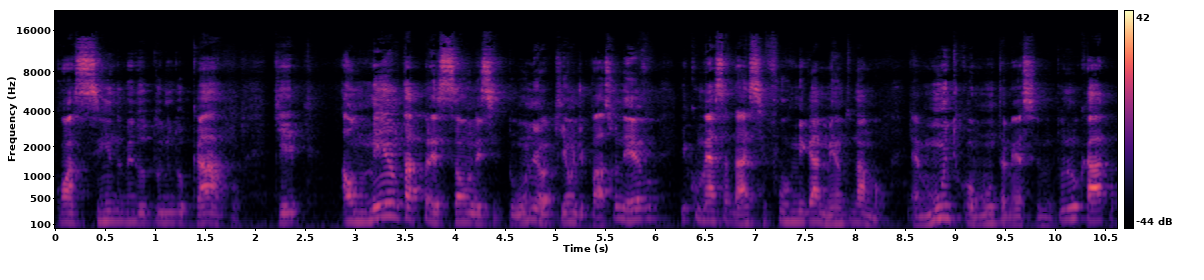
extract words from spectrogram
com a síndrome do túnel do carpo, que aumenta a pressão nesse túnel aqui onde passa o nervo e começa a dar esse formigamento na mão. É muito comum também a síndrome do carpo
